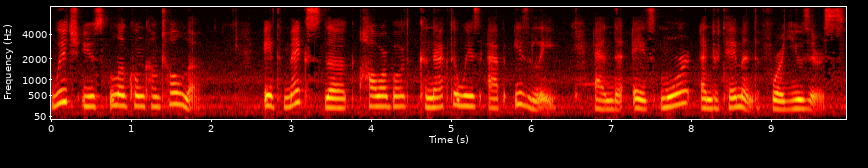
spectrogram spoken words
which is Lekong controller. It makes the hoverboard connect with app easily and is more entertainment for users.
